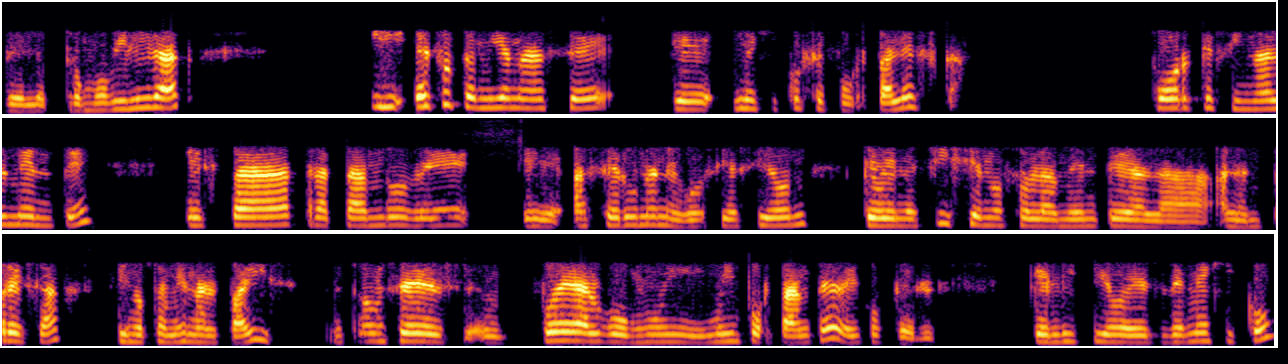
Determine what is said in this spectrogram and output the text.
de electromovilidad. Y eso también hace que México se fortalezca porque finalmente está tratando de eh, hacer una negociación que beneficie no solamente a la, a la empresa, sino también al país. Entonces, eh, fue algo muy muy importante, dijo que el, que el litio es de México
